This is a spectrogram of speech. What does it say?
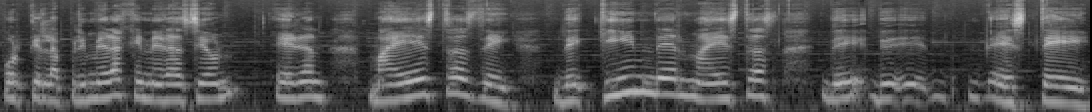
porque la primera generación eran maestras de, de kinder, maestras de, de, este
